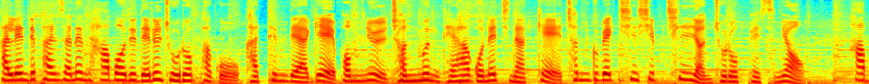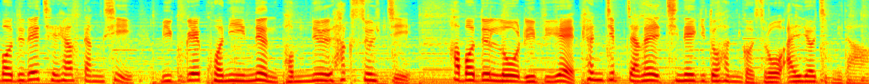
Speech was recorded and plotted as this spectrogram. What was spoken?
갈랜드 판사는 하버드대를 졸업하고 같은 대학의 법률 전문 대학원에 진학해 1977년 졸업했으며 하버드대 재학 당시 미국의 권위 있는 법률 학술지 하버드 로 리뷰의 편집장을 지내기도 한 것으로 알려집니다.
